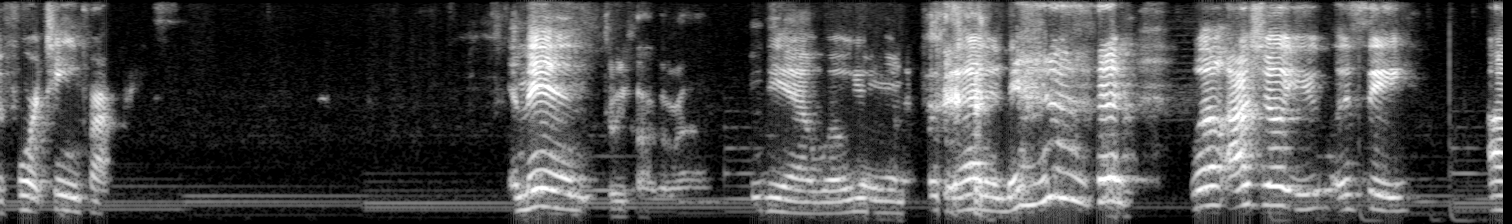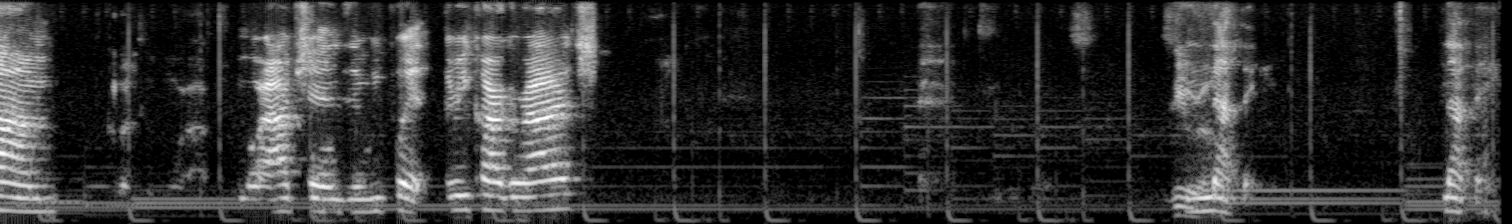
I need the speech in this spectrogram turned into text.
to 14 properties. And then Three car garage. yeah, well, you don't want to put that in there. well, I'll show you. Let's see. Um, more options. more options, and we put three car garage. Zero. Nothing. Nothing.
